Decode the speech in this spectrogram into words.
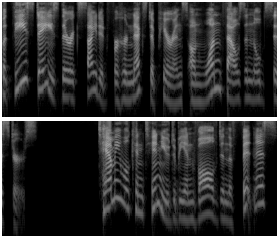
but these days they're excited for her next appearance on 1000-Lb Sisters. Tammy will continue to be involved in the fitness,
